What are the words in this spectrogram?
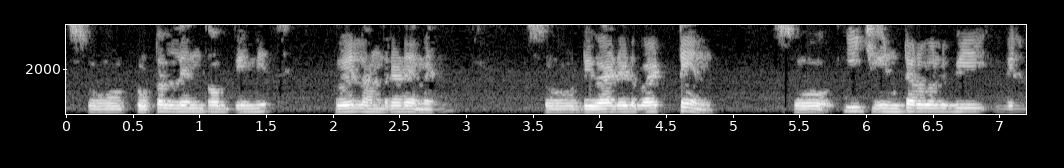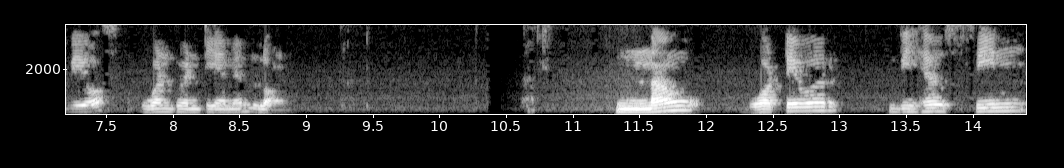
So total length of beam is 1200 mm. So divided by 10 so each interval we will be of 120 mm long. Now whatever we have seen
